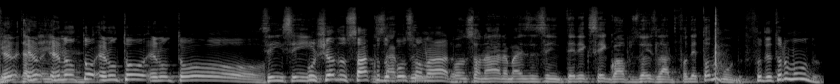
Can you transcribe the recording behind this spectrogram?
Eu, eu, também, eu não né? tô, eu não tô, eu não tô Sim, sim. puxando o saco, do Bolsonaro. Bolsonaro, mas assim, teria que ser igual pros dois lados, foder todo mundo. Fuder todo mundo.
